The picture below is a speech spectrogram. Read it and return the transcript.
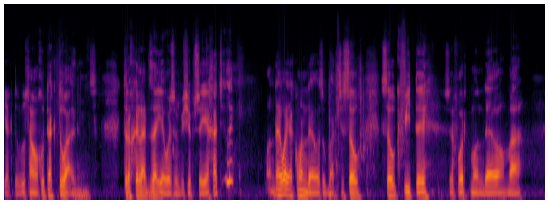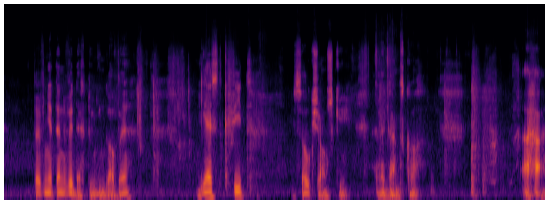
jak to był samochód aktualny, więc trochę lat zajęło, żeby się przejechać, ale Mondeo jak Mondeo, zobaczcie, są, są kwity, że Ford Mondeo ma pewnie ten wydech tuningowy. Jest kwit, są książki, elegancko. Aha,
